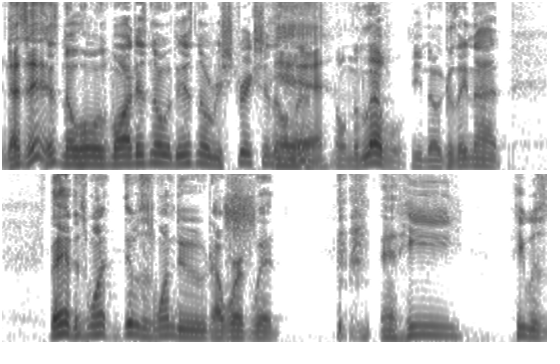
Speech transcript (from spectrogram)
That's it. there's no holds barred. There's no there's no restriction on the on the level, you know, because they not. They had this one. There was this one dude I worked with, and he he was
